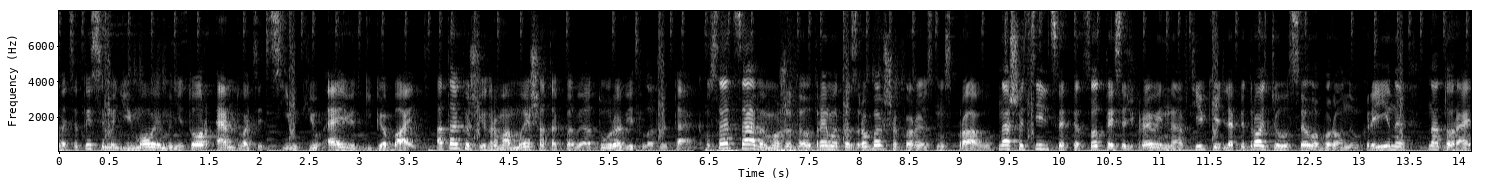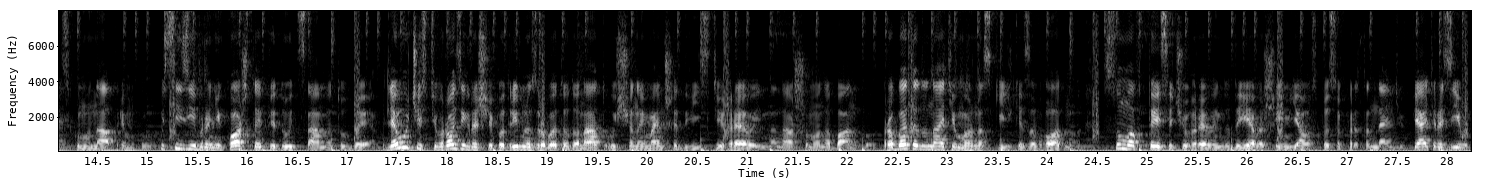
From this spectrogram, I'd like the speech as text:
27-дюймовий монітор M27QA від Gigabyte, а також ігрова миша та клавіатура від Logitech. Усе це ви можете отримати, зробивши корисну справу. Наша ціль це 500 тисяч гривень на автівки для підрозділу Сил оборони України на турецькому напрямку. Усі зібрані кошти підуть саме туди. Для участі в розіграші потрібно зробити донат у щонайменше 200 гривень на нашу монобанку. Робити донатів можна скільки завгодно. Сума в 1000 гривень додає ваше ім'я у список претендентів 5 разів,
